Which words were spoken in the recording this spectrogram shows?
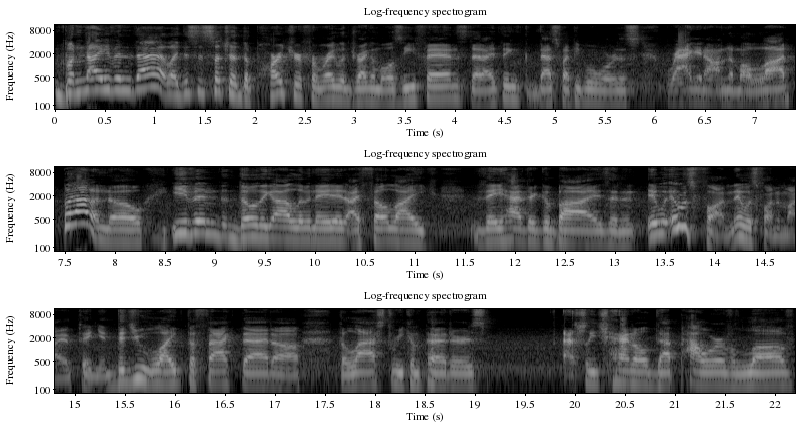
But not even that. Like this is such a departure from regular Dragon Ball Z fans that I think that's why people were just ragging on them a lot. But I don't know. Even though they got eliminated, I felt like they had their goodbyes and it, it was fun. It was fun in my opinion. Did you like the fact that uh, the last three competitors actually channeled that power of love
